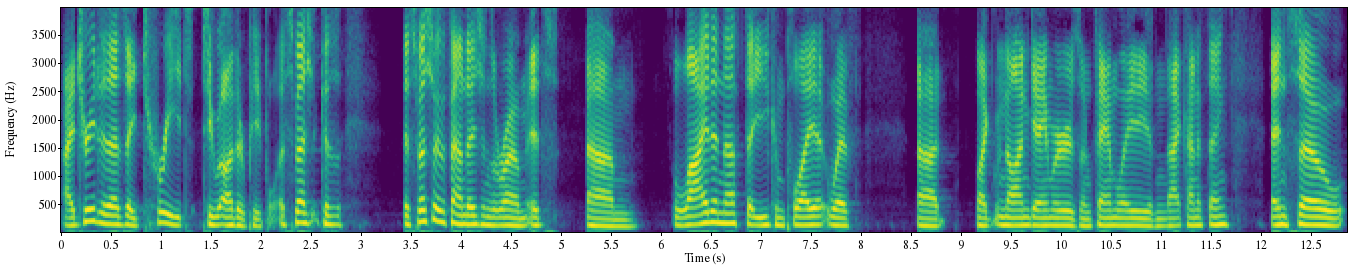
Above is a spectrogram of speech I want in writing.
I treat it as a treat to other people, especially because especially the Foundations of Rome, it's um, light enough that you can play it with uh, like non gamers and family and that kind of thing. And so,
